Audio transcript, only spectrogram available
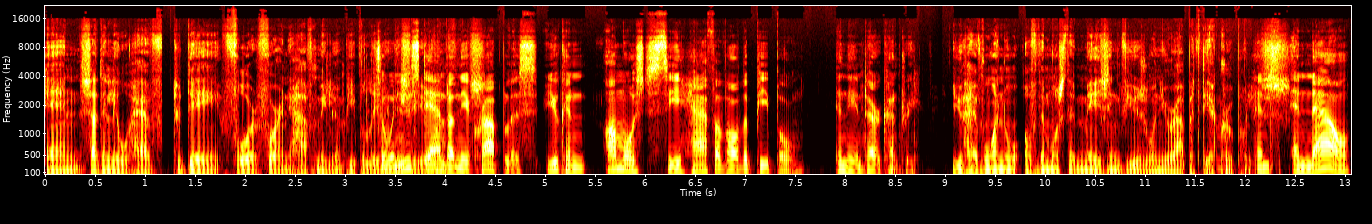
And suddenly we have today four, four and a half million people living. In the city. So when you stand on the Acropolis, you can almost see half of all the people in the entire country you have one of the most amazing views when you're up at the Acropolis. And, and now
